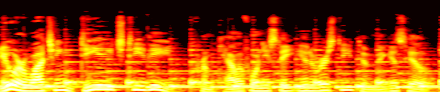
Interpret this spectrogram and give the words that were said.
You are watching DHTV from California State University, Dominguez Hills.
